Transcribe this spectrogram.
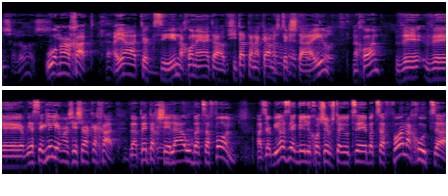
שלוש. הוא אמר אחת, היה טרקסין, נכון, היה את שיטת הנקמה שצריך שתיים, נכון, ורבי יוסי הגלילי אמר שיש רק אחת, והפתח שלה הוא בצפון, אז רבי יוסי הגלילי חושב שאתה יוצא בצפון החוצה,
